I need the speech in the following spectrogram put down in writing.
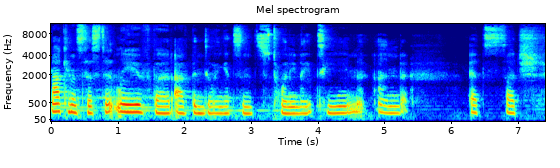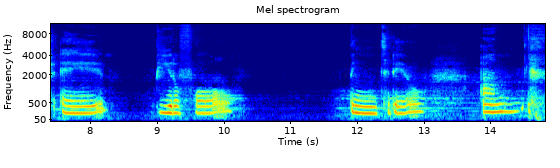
Not consistently, but I've been doing it since 2019. And it's such a beautiful thing to do. Um,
